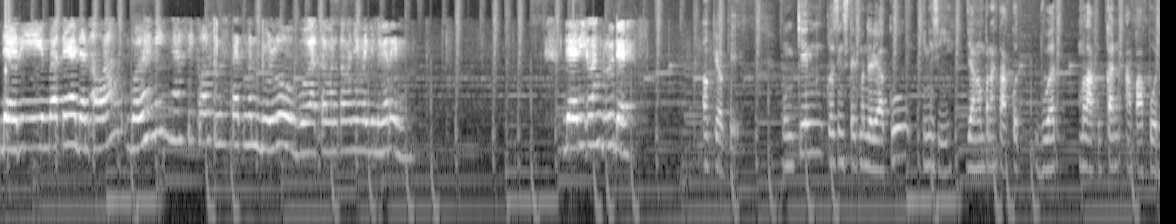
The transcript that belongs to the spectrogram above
dari Mbak Tea dan Elang, boleh nih ngasih closing statement dulu buat teman-teman yang lagi dengerin. Dari Elang dulu deh. Oke oke. Mungkin closing statement dari aku ini sih, jangan pernah takut buat melakukan apa pun,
